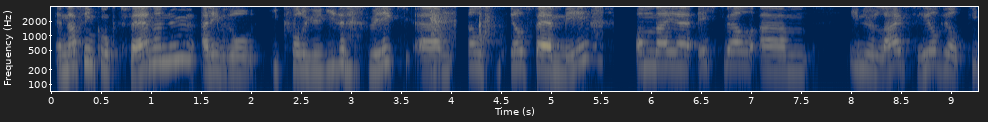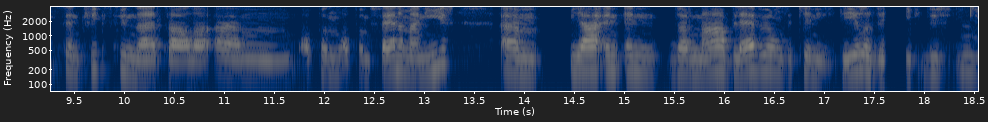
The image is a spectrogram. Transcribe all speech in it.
en dat vind ik ook het fijne nu. Allee, ik bedoel, ik volg u iedere week ehm, heel, heel fijn mee. Omdat je echt wel ehm, in je lives heel veel tips en tricks kunt uithalen. op, een, op een fijne manier. Ja, en, en daarna blijven we onze kennis delen, denk ik. Dus ik,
